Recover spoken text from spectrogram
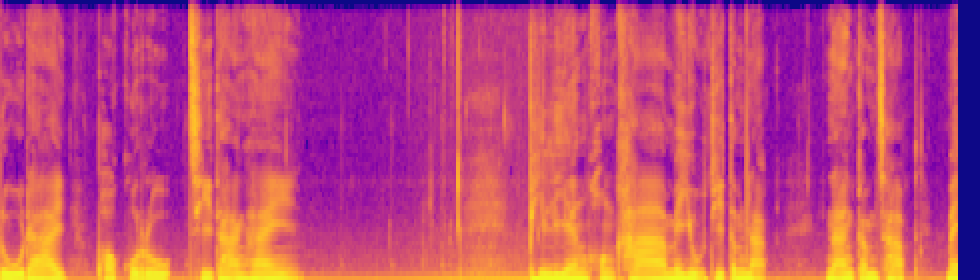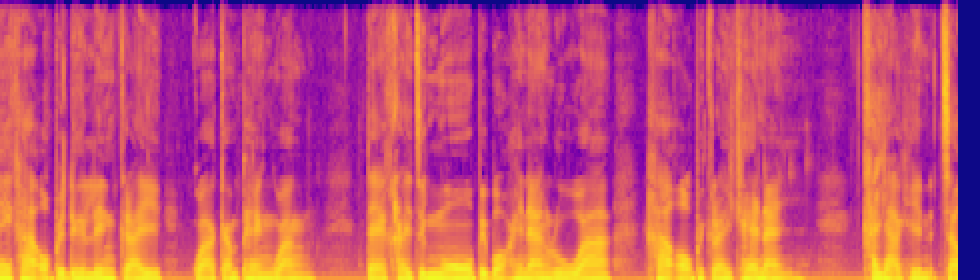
รู้ได้เพ่อกุรุชี้ทางให้ พี่เลี้ยงของข้าไม่อยู่ที่ตำหนัก นางกำชับไม่ให้ข้าออกไปเดินเล่นไกลกว่ากำแพงวัง แต่ใครจะโง่ไปบอกให้นางรู้ว่าข้าออกไปไกลแค่ไหนข้าอยากเห็นเจ้า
